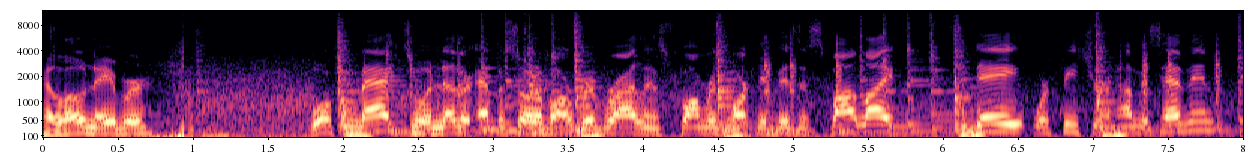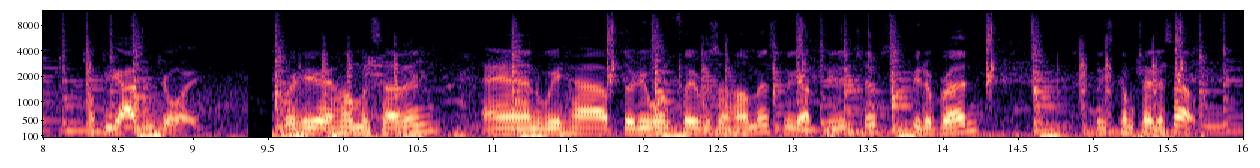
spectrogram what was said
Hello, neighbor. Welcome back to another episode of our River Islands Farmers Market Business Spotlight. Today, we're featuring Hummus Heaven. Hope you guys enjoy. We're here at Hummus Heaven, and we have 31 flavors of hummus. We got pita chips, pita bread. Please come check us out.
